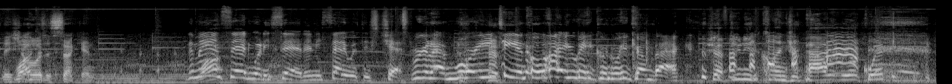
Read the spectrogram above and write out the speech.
Nichelle What? was the second. The man said what he said, and he said it with his chest. We're going to have more ET in Hawaii Week when we come back. Chef, do you need to cleanse your palate real quick?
